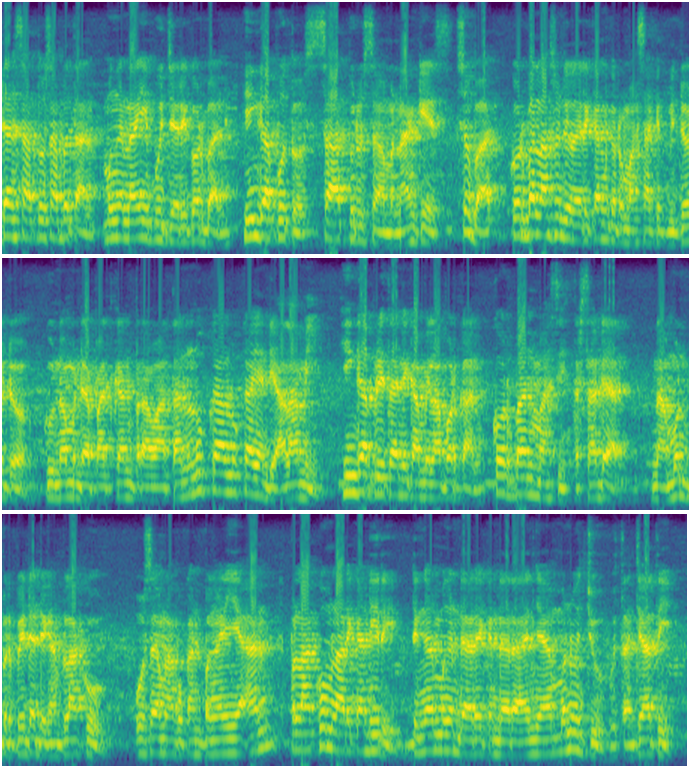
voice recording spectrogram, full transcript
dan satu sabetan mengenai ibu jari korban hingga putus saat berusaha menangkis. Sobat, korban langsung dilarikan ke rumah sakit Widodo guna mendapatkan perawatan luka-luka yang dialami. Hingga berita ini kami laporkan, korban masih tersadar, namun berbeda dengan pelaku. Usai melakukan penganiayaan, pelaku melarikan diri dengan mengendarai kendaraannya menuju hutan jati.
